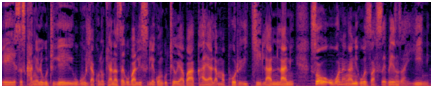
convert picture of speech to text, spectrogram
Eh sesikhangela ukuthi ke ukudla khona khana sekubalisile konke uthe uyabagaya lamaporridge lani lani. So ubona ngani kuzasebenza yini?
